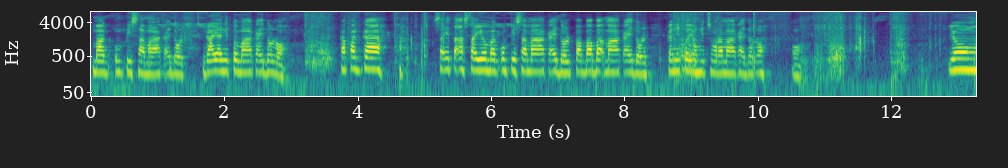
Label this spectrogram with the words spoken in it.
mag-umpisa mga ka-idol. Gaya nito mga ka-idol no. Kapag ka sa itaas tayo mag-umpisa mga ka-idol, pababa mga ka-idol, ganito yung hitsura mga ka-idol no. Oh. Yung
